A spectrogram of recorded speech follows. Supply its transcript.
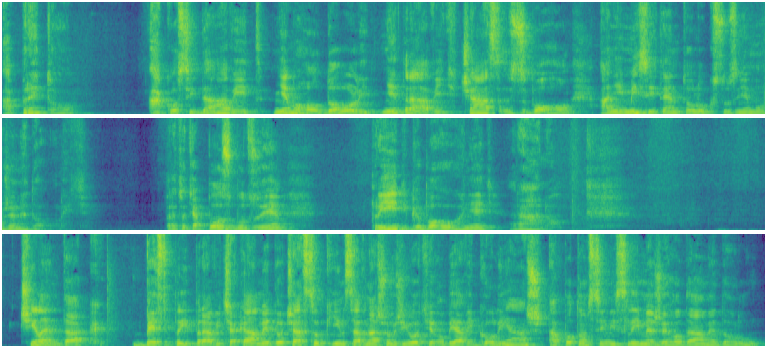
A preto, ako si Dávid nemohol dovoliť netráviť čas s Bohom, ani my si tento luxus nemôžeme dovoliť. Preto ťa pozbudzujem, príď k Bohu hneď ráno. Či len tak bez prípravy čakáme do času, kým sa v našom živote objaví Goliáš a potom si myslíme, že ho dáme dolu?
